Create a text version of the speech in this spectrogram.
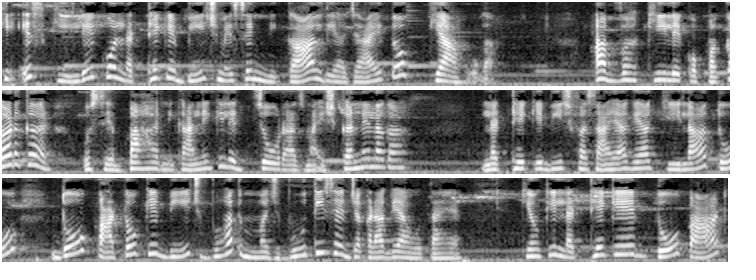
कि इस कीले को लट्ठे के बीच में से निकाल दिया जाए तो क्या होगा। अब वह कीले को पकड़कर उसे बाहर निकालने के लिए ज़ोर आजमाइश करने लगा। लट्ठे के बीच फंसाया गया कीला तो दो पाटों के बीच बहुत मजबूती से जकड़ा गया होता है, क्योंकि लट्ठे के दो पाट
